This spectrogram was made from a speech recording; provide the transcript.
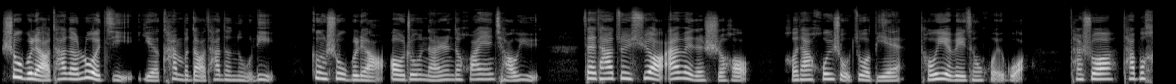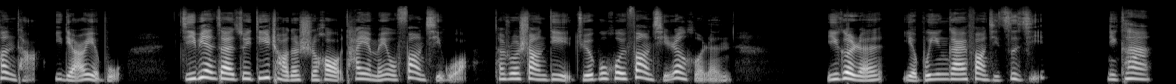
受不了他的落寂，也看不到他的努力，更受不了澳洲男人的花言巧语。在他最需要安慰的时候。和他挥手作别，头也未曾回过。他说：“他不恨他，一点儿也不。即便在最低潮的时候，他也没有放弃过。他说：‘上帝绝不会放弃任何人，一个人也不应该放弃自己。你看，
